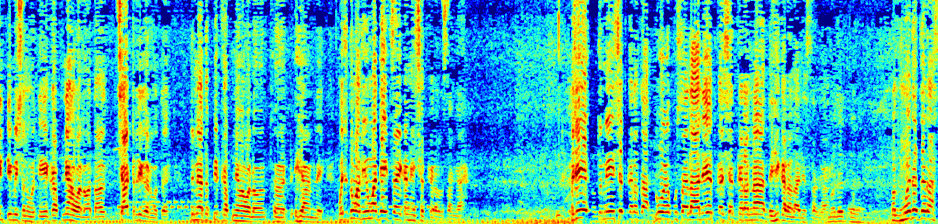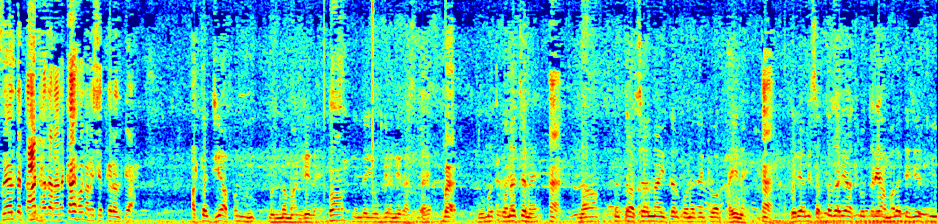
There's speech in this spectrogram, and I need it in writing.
इंटिमेशन होते. कापणी हवाला होता. चार ट्रिगर होत. तुम्ही आता पीक कापणी हवाला हे आणलंय. म्हणजे तुम्हाला विमा द्यायचा आहे का नाही शेतकऱ्याला सांगा. म्हणजे तुम्ही शेतकऱ्याचा डोळे पुसायला आलेत का? शेतकऱ्यांना हे करायला आले सांगा. मदत करा. मग मदत जर असेल तर आठ हजारानं काय होणार आहे शेतकऱ्याला त्या? आता जे आपण म्हणणं मांडलेलं आहे हो. त्यांना योग्य आणि रास्त आहे. बर. दुमत कोणाचं नाही हा. ना मित्र असेल ना इतर कोणाचं किंवा काही नाही. हा. जरी आम्ही सत्ताधारी असलो तरी आम्हाला त्याच्यातली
